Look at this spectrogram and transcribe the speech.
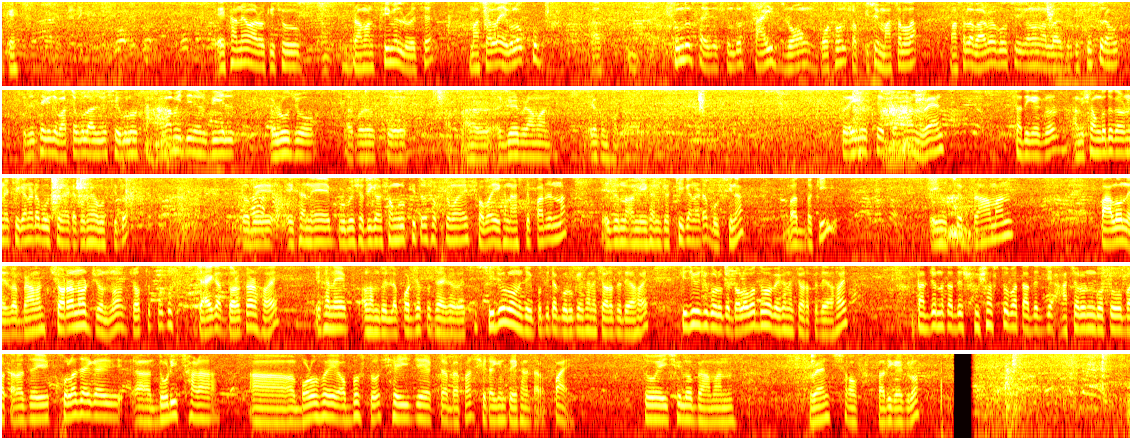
ওকে। এখানেও আরও কিছু ব্রাহ্মণ ফিমেল রয়েছে। মাসাল্লাহ এগুলো খুব সুন্দর সাইজের সুন্দর সাইজ রং গঠন সব কিছুই মাসাল্লাহ মাসাল্লাহ বারবার বলছি, কারণ আল্লাহ এদেরকে সুস্থ রাখুক। এদের থেকে যে বাচ্চাগুলো আসবে, সেগুলো হচ্ছে আগামী দিনের বিল, রোজো, তারপরে হচ্ছে আপনার গ্রে ব্রাহ্মণ এরকম হবে। তো এই হচ্ছে ব্রাহ্মণ র্যাঞ্চ সাদিক এগ্রোর। আমি সঙ্গত কারণে ঠিকানাটা বলছি না, এটা কোথায় অবস্থিত? তবে এখানে প্রবেশাধিকার সংরক্ষিত সবসময় সবাই এখানে আসতে পারেন না। এই জন্য আমি এখানকার ঠিকানাটা বলছি না। বাদ বাকি, এই হচ্ছে ব্রাহ্মণ পালনের বা ব্রাহ্মণ চড়ানোর জন্য যতটুকু জায়গা দরকার হয়, এখানে আলহামদুলিল্লাহ পর্যাপ্ত জায়গা রয়েছে। শিডিউল অনুযায়ী প্রতিটা গরুকে এখানে চড়াতে দেওয়া হয়। কিছু কিছু গরুকে দলবদ্ধভাবে এখানে চড়াতে দেওয়া হয়। তার জন্য তাদের সুস্বাস্থ্য বা তাদের যে আচরণগত বা তারা যে খোলা জায়গায় দড়ি ছাড়া বড় হয়ে অভ্যস্ত, সেই যে একটা ব্যাপার, সেটা কিন্তু এখানে তারা পায়। তো এই ছিল ব্রাহ্মণ র্যাঞ্চ অফ সাদিক এগুলো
